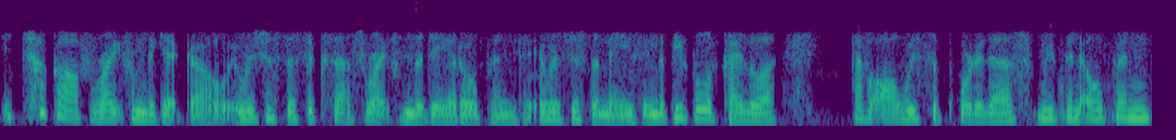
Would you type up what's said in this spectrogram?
it took off right from the get go. It was just a success right from the day it opened. It was just amazing. The people of Kailua have always supported us. We've been open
